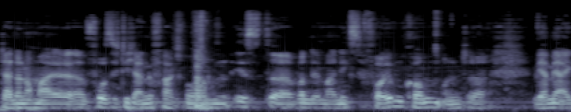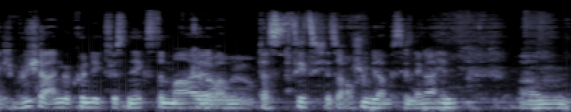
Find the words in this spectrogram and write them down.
da dann nochmal äh, vorsichtig angefragt worden ist, äh, wann denn mal nächste Folgen kommen. Und äh, wir haben ja eigentlich Bücher angekündigt fürs nächste Mal. Genau, ähm, Das zieht sich jetzt ja auch schon wieder ein bisschen länger hin. Ähm,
